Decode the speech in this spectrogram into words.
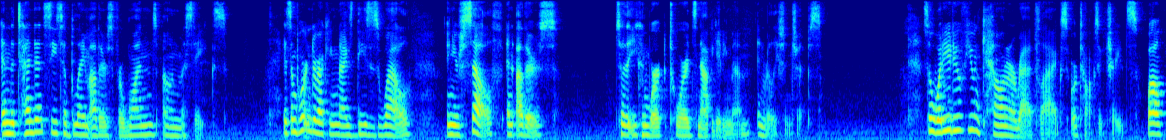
and the tendency to blame others for one's own mistakes. It's important to recognize these as well in yourself and others so that you can work towards navigating them in relationships. So, what do you do if you encounter red flags or toxic traits? Well,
